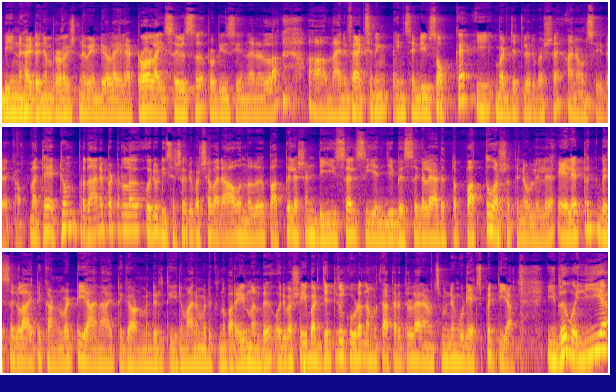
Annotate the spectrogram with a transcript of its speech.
ഗ്രീൻ ഹൈഡ്രജൻ പ്രൊഡക്ഷന് വേണ്ടിയുള്ള ഇലക്ട്രോലൈസേഴ്സ് പ്രൊഡ്യൂസ് ചെയ്യുന്നതിനുള്ള മാനുഫാക്ചറിങ് ഇൻസെന്റീവ്സ് ഒക്കെ ഈ ബഡ്ജറ്റിൽ ഒരു പക്ഷേ അനൗൺസ് ചെയ്തേക്കാം. മറ്റേ ഏറ്റവും പ്രധാനപ്പെട്ടുള്ള ഒരു ഡിസിഷൻ ഒരു പക്ഷെ വരാവുന്നത് പത്ത് lakh diesel C N G ബസ്സുകളെ അടുത്ത പത്ത് വർഷത്തിനുള്ളിൽ ഇലക്ട്രിക് ബസ്സുകളായിട്ട് കൺവെർട്ട് ചെയ്യാനായിട്ട് ഗവൺമെന്റ് ഒരു തീരുമാനം എടുക്കുന്നു പറയുന്നുണ്ട് ഒരുപക്ഷെ ഈ ബഡ്ജറ്റിൽ കൂടെ നമുക്ക് അത്തരത്തിലുള്ള അനൗൺസ്മെന്റും കൂടി എക്സ്പെക്ട് ചെയ്യാം. ഇത് വലിയ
